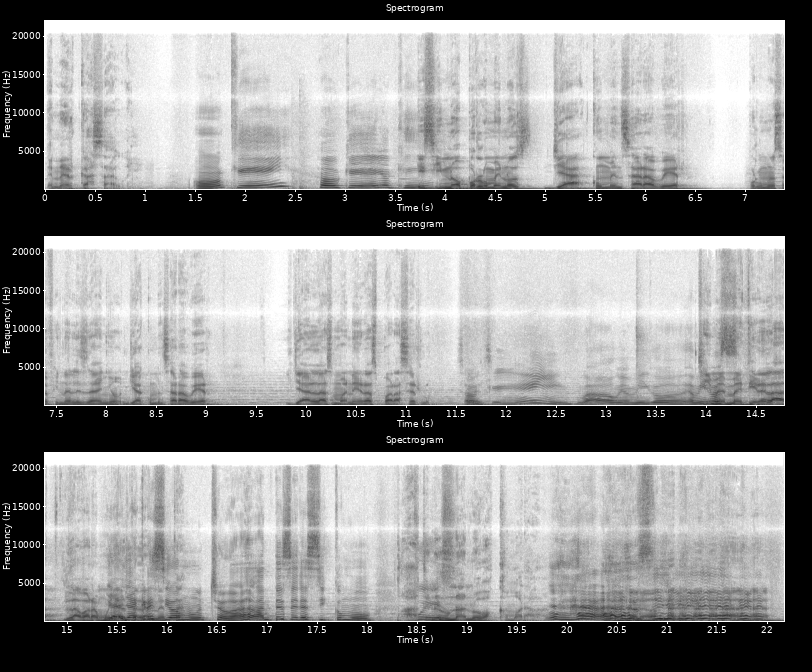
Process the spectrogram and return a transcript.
tener casa, güey. Ok, ok, ok. Y si no, por lo menos ya comenzar a ver, por lo menos a finales de año, ya comenzar a ver ya las maneras para hacerlo, ¿sabes? Ok, wow, mi amigo. Sí, Amigos, me, me tiré la, la vara muy ya, alta, ya creció mucho. ¿ah? Antes era así como. Ah, pues, tener una nueva cámara.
